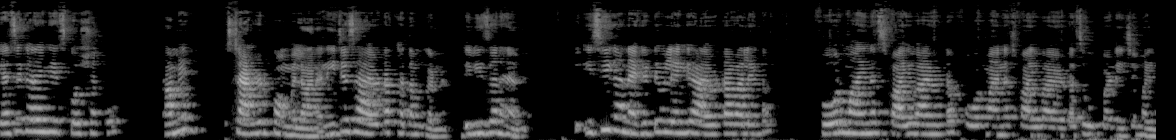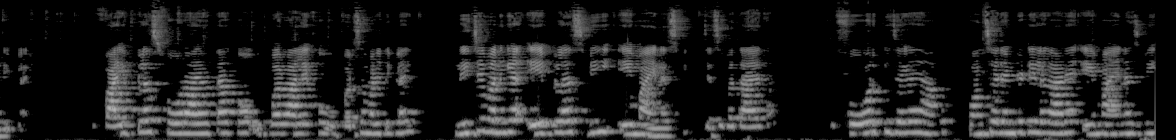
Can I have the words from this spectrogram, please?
कैसे करेंगे इस क्वेश्चन को? हमें स्टैंडर्ड फॉर्म में लाना नीचे से आयोटा खत्म करना डिवीज़न है तो इसी का नेगेटिव लेंगे आयोटा वाले का। Four minus five iota, four minus five iota से ऊपर नीचे multiply five plus four iota को ऊपर वाले को ऊपर से मल्टीप्लाई नीचे बन गया a plus b a minus b जैसे बताया था। तो फोर की जगह यहाँ पे कौन सी आइडेंटिटी लगा रहे हैं? A minus b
